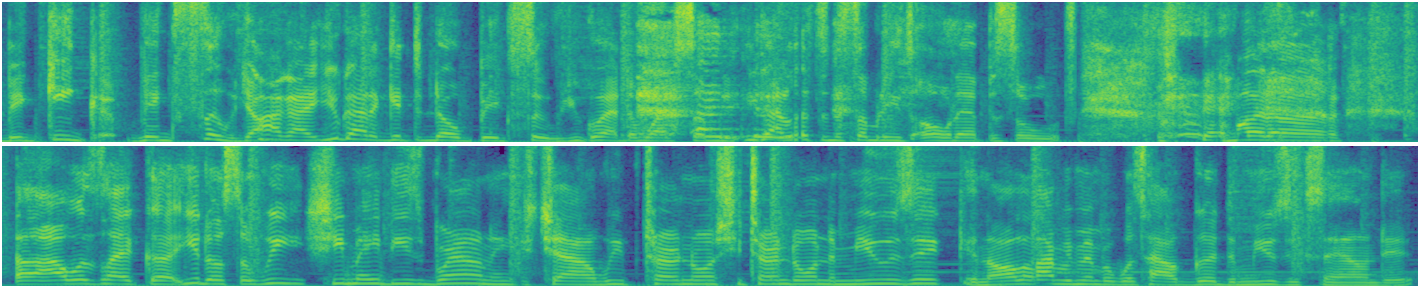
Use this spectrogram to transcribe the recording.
Big Geeka, Big Sue. Y'all got you got to get to know Big Sue. You got to watch some. you got to listen to some of these old episodes. but uh, uh, I was like, uh, you know, so we she made these brownies, child. We turned on. She turned on the music, and all I remember was how good the music sounded.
